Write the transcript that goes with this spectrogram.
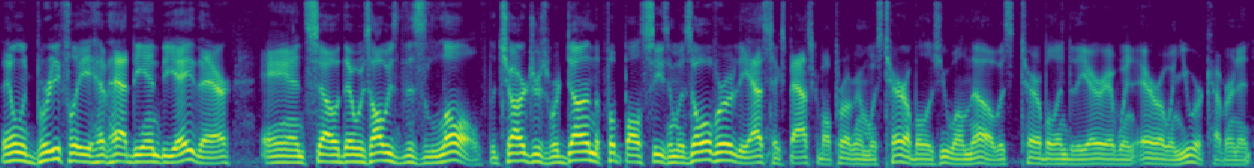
they only briefly have had the NBA there. And so there was always this lull. The Chargers were done. The football season was over. The Aztecs basketball program was terrible, as you well know. It was terrible into the area when era when you were covering it.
